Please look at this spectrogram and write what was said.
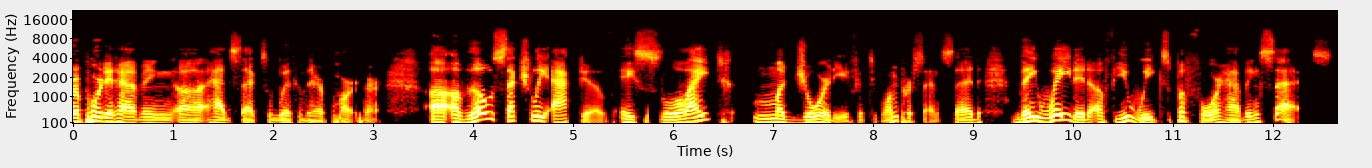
Reported having uh, had sex with their partner. Uh, of those sexually active, a slight majority, 51%, said they waited a few weeks before having sex,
